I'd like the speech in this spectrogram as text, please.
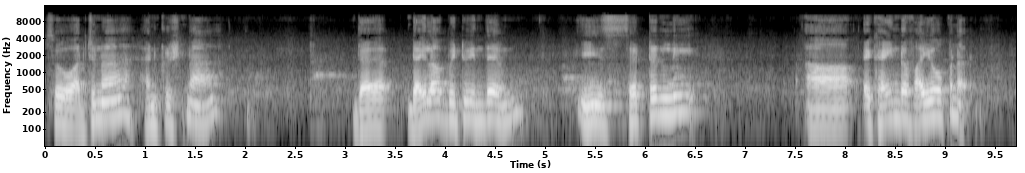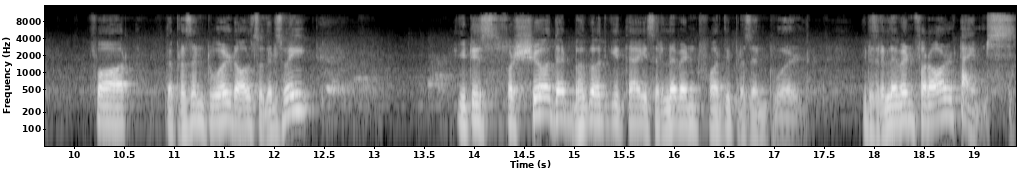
So, Arjuna and Krishna, the dialogue between them is certainly uh, a kind of eye opener for the present world also. That's why it is for sure that Bhagavad Gita is relevant for the present world. It is relevant for all times.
